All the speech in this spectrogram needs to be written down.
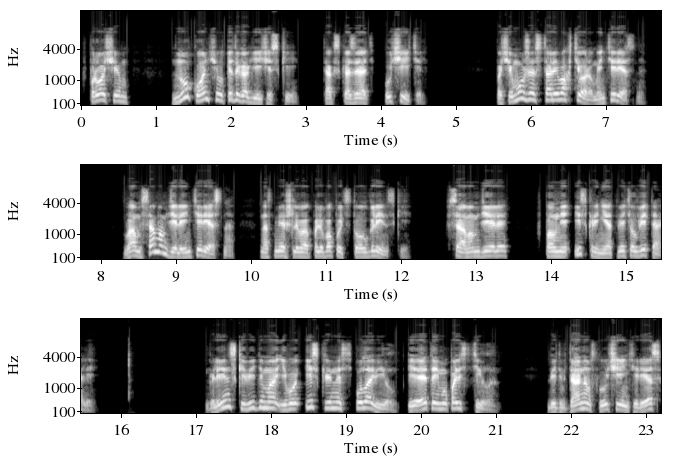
Впрочем, ну, кончил педагогический, так сказать, учитель. Почему же стали вахтером, интересно? Вам в самом деле интересно? Насмешливо полюбопытствовал Глинский. В самом деле, вполне искренне ответил Виталий. Глинский, видимо, его искренность уловил, и это ему польстило. Ведь в данном случае интерес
